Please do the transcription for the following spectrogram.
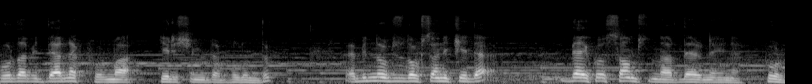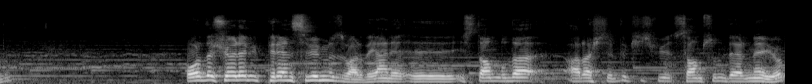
burada bir dernek kurma girişiminde bulunduk. Ve 1992'de Beykoz Samsunlar Derneği'ni kurduk. Orada şöyle bir prensibimiz vardı. Yani e, İstanbul'da araştırdık hiçbir Samsun derneği yok.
